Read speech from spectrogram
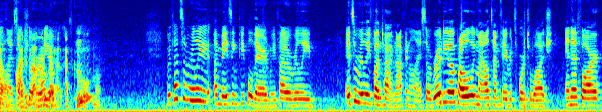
wow, I Livestock did Show not Rodeo. know that. That's cool. Mhm. No. We've had some really amazing people there, and we've had a really, it's a really fun time. Not gonna lie. So rodeo, probably my all-time favorite sport to watch. NFR,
